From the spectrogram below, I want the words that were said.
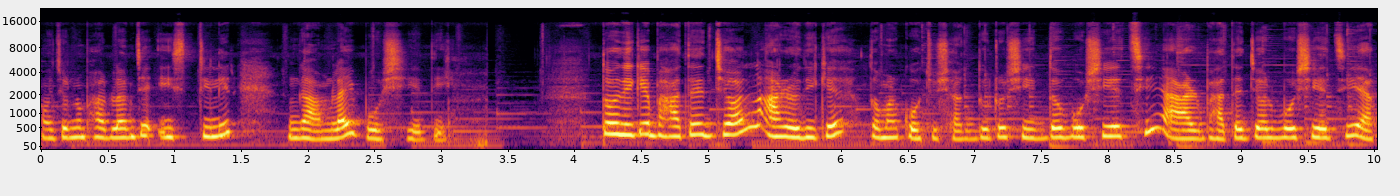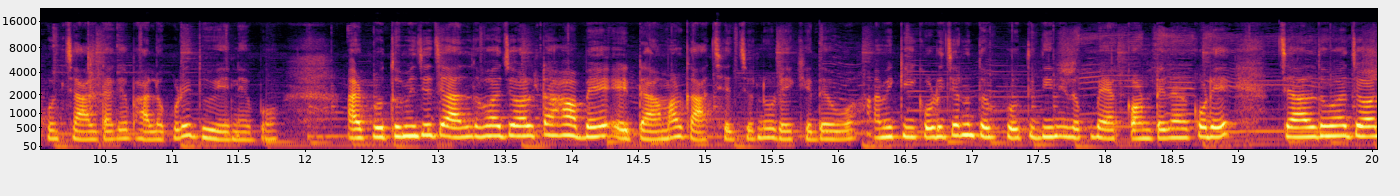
ওই জন্য ভাবলাম যে স্টিলের গামলায় বসিয়ে দিই। তো ওদিকে ভাতের জল আর ওদিকে তোমার কচু শাক। দুটো সিদ্ধ বসিয়েছি আর ভাতের জল বসিয়েছি, এখন চালটাকে ভালো করে ধুয়ে নেব। আর প্রথমে যে চাল ধোয়া জলটা হবে, এটা আমার গাছের জন্য রেখে দেবো। আমি কি করি জানো তো, প্রতিদিন এরকম এক কন্টেনার করে চাল ধোয়া জল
